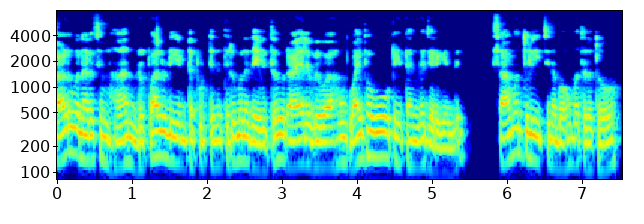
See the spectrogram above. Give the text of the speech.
సాళువ నరసింహ నృపాలుడి ఇంట పుట్టిన తిరుమల దేవితో రాయల వివాహం వైభవోపేతంగా జరిగింది. సామంతులు ఇచ్చిన బహుమతులతో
